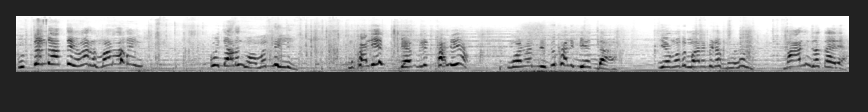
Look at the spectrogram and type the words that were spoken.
પુટ્ટણ તો આતે હવે રમાડવા હે કોઈ દાડો નોમ જ નહીં લી હું ખાલી બે મિનિટ ખાલી મોરવા દીધું ખાલી બે દા એમાં તો મારા બેટા ભલે મારી જતા રહ્યા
